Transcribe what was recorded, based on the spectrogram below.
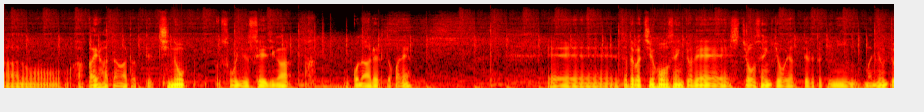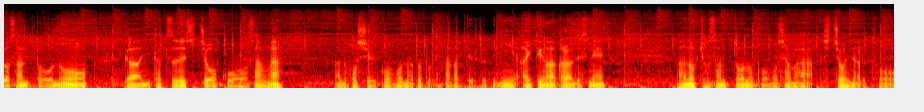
あの赤い旗が当たって血のそういう政治が行われるとかね、えー、例えば地方選挙で市長選挙をやってる時に、まあ、日本共産党の側に立つ市長候補さんがあの保守候補などと戦っている時に相手側からですねあの共産党の候補者が市長になると、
